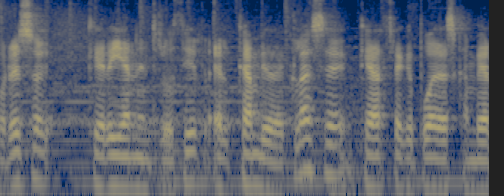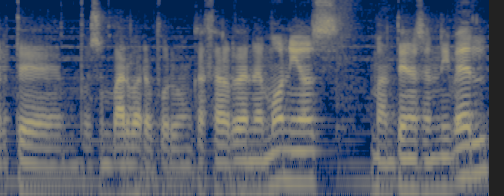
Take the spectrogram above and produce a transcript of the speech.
Por eso querían introducir el cambio de clase, que hace que puedas cambiarte pues, un bárbaro por un cazador de demonios, mantienes el nivel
